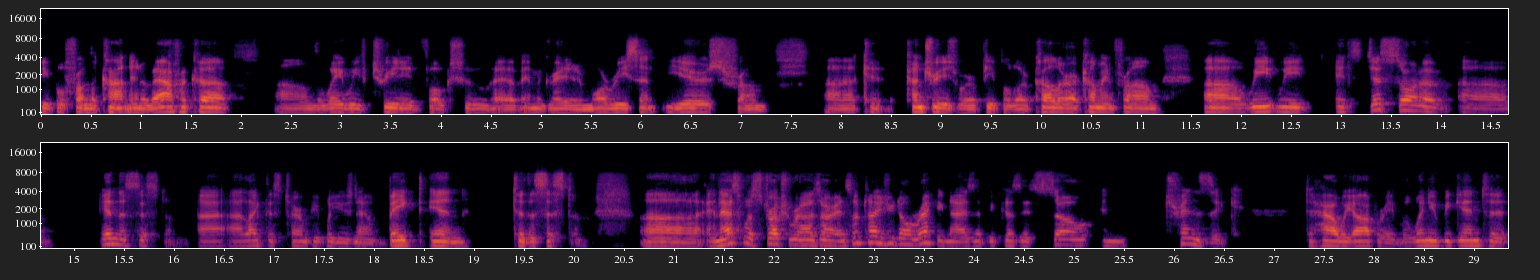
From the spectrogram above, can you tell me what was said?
people from the continent of Africa, um, the way we've treated folks who have immigrated in more recent years from uh, c- countries where people of color are coming from. Uh, we, we, it's just sort of uh, in the system. Uh, I like this term people use now, baked in to the system. Uh, and that's what structural realities are. And sometimes you don't recognize it because it's so intrinsic to how we operate. But when you begin to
